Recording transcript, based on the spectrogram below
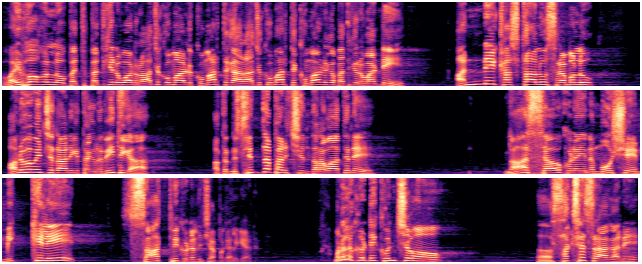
వైభోగంలో బతి బతికినవాడు రాజకుమారుడు కుమార్తెగా రాజకుమార్తె కుమారుడిగా బతికిన వాడిని అన్ని కష్టాలు శ్రమలు అనుభవించడానికి తగిన రీతిగా అతన్ని సిద్ధపరిచిన తర్వాతనే నా సేవకుడైన మోషే మిక్కిలి సాత్వికుడని చెప్పగలిగాడు. మనలో కొద్ది కొంచెం సక్సెస్ రాగానే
